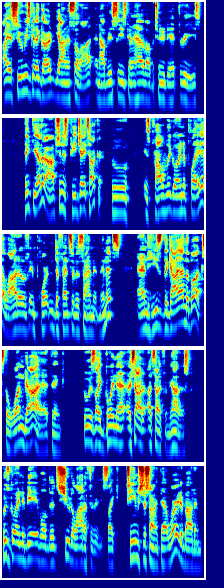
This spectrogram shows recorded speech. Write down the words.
I assume he's going to guard Giannis a lot, and obviously he's going to have opportunity to hit threes. I think the other option is PJ Tucker, who is probably going to play a lot of important defensive assignment minutes, and he's the guy on the Bucks, the one guy I think who is like going to aside aside from Giannis, who's going to be able to shoot a lot of threes. Like teams just aren't that worried about him.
